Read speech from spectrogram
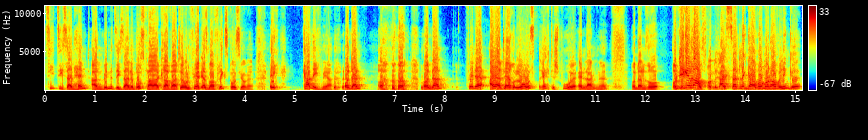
Zieht sich sein Hemd an, bindet sich seine Busfahrerkrawatte und fährt erstmal Flixbus, Junge. Ich kann nicht mehr. Und dann, und dann fährt der eiert er los, rechte Spur entlang, ne? Und dann so, und wir gehen raus und reißt das Lenker rum und auf die linke.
